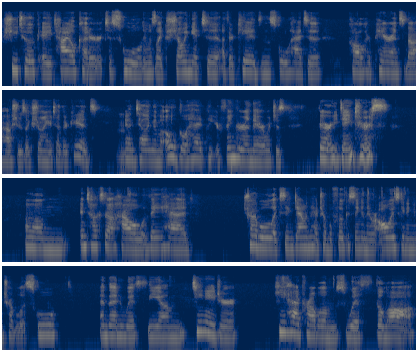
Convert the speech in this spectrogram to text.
she took a tile cutter to school and was like showing it to other kids and the school had to call her parents about how she was like showing it to other kids mm. and telling them, "Oh, go ahead, put your finger in there," which is very dangerous. Um, and talks about how they had trouble like sitting down, they had trouble focusing, and they were always getting in trouble at school. And then with the um, teenager, he had problems with the law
